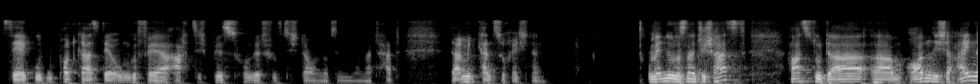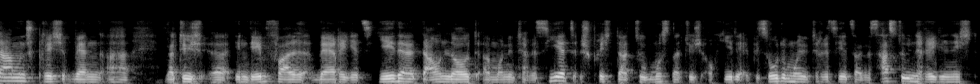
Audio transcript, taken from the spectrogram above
sehr guten Podcast, der ungefähr 80 bis 150 Downloads im Monat hat. Damit kannst du rechnen. Wenn du das natürlich hast, hast du da ähm, ordentliche Einnahmen, sprich, wenn äh, natürlich äh, in dem Fall wäre jetzt jeder Download äh, monetarisiert, sprich dazu muss natürlich auch jede Episode monetarisiert sein. Das hast du in der Regel nicht.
